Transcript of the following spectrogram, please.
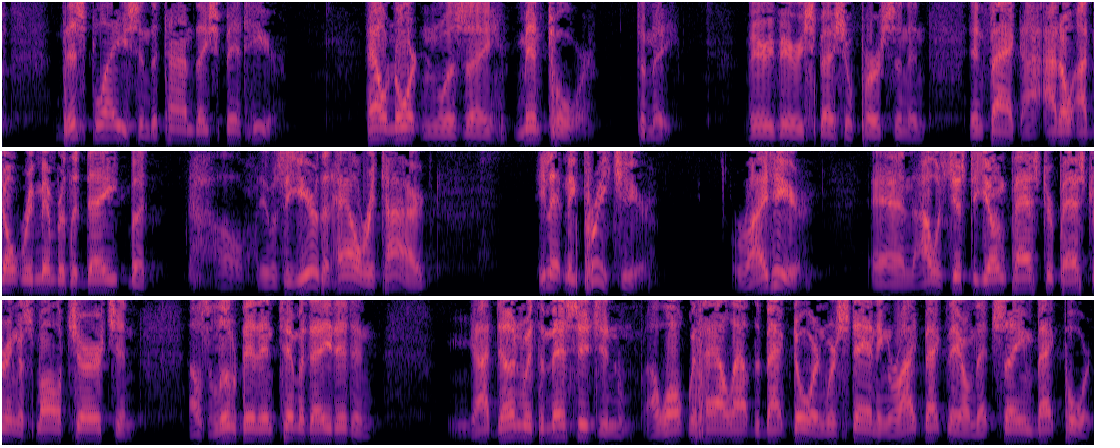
this place and the time they spent here. Hal Norton was a mentor to me. Very, very special person, and in fact, I, I don't I don't remember the date, but oh, it was a year that Hal retired. He let me preach here, right here, and I was just a young pastor pastoring a small church, and I was a little bit intimidated and got done with the message and I walked with Hal out the back door and we're standing right back there on that same back porch.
